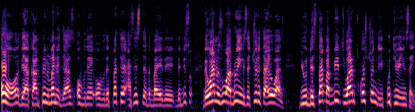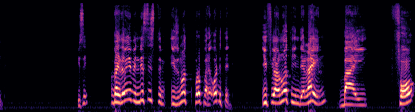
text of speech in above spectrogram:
or they are campaign managers of the of the party assisted by the the, the ones who are doing security hours. You disturb a bit, you want question, they put you inside. You see, by the way, even this system is not properly audited. If you are not in the line by four,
